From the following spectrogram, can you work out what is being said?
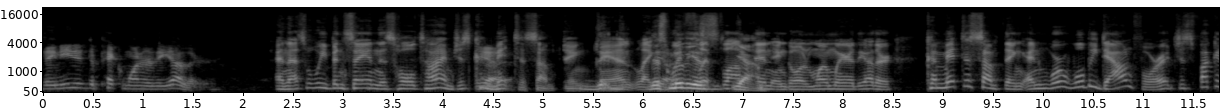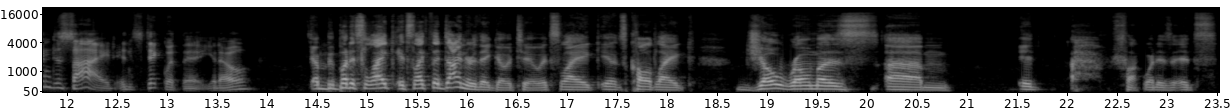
they needed to pick one or the other. And that's what we've been saying this whole time. Just Yeah. commit to something, man. Like this movie is- flip-flopping yeah. and going one way or the other. Commit to something, and we're we'll be down for it. Just fucking decide and stick with it. You know. But it's like it's like the diner they go to. It's like it's called like Joe Roma's um it fuck what is it? It's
